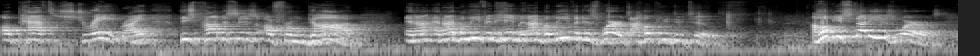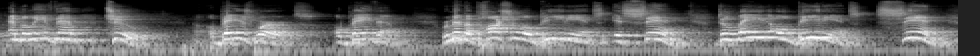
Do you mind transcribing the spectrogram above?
our path straight, right? These promises are from God. And I, and I believe in him, and I believe in his words. I hope you do too. I hope you study his words and believe them too. Obey his words, obey them. Remember, partial obedience is sin. Delayed obedience, sin.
